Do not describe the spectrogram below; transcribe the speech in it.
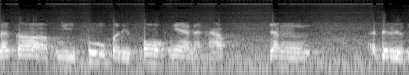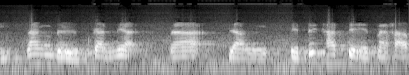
แล้วก็มีผู้บริโภคเนี่ยนะครับ ยังดื่มนั่งดื่มกันเนี่ยนะฮะอย่างเห็นได้ชัดเจนนะครับ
